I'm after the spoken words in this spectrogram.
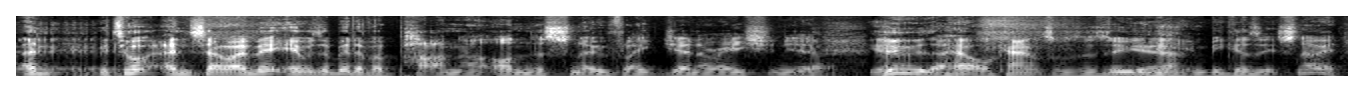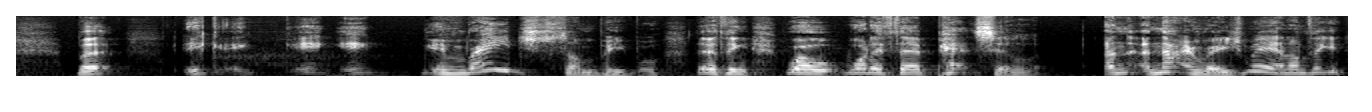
and we talk, and so I mean, it was a bit of a pun on the snowflake generation. Yeah. Yeah, Who the hell cancels a Zoom Yeah. meeting because it's snowing? But it, it, it, enraged some people. They're thinking, well, what if their pet's ill? And, and that enraged me. And I'm thinking,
